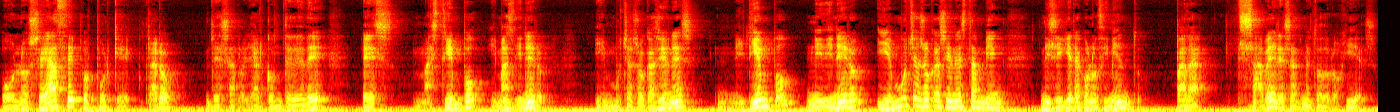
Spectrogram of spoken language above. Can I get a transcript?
o no se hace, pues porque, claro, desarrollar con TDD es más tiempo y más dinero. Y en muchas ocasiones ni tiempo ni dinero y en muchas ocasiones también ni siquiera conocimiento para saber esas metodologías.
